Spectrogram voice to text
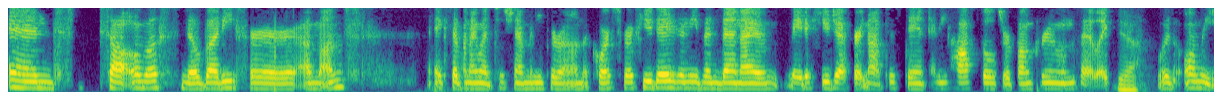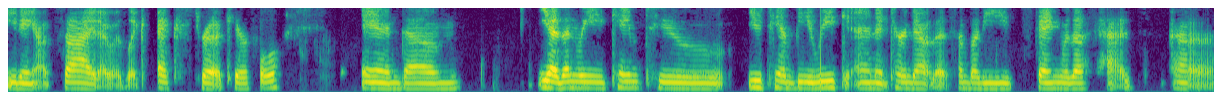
and saw almost nobody for a month, except when I went to Chamonix to run on the course for a few days. And even then, I made a huge effort not to stay in any hostels or bunk rooms. I like yeah. was only eating outside. I was like extra careful, and um, yeah, then we came to UTMB week, and it turned out that somebody staying with us had uh,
